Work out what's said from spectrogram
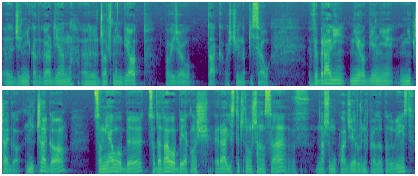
e, dziennika The Guardian, George Monbiot. Powiedział tak, właściwie napisał: Wybrali nierobienie niczego. Niczego, co miałoby, co dawałoby jakąś realistyczną szansę w naszym układzie różnych prawdopodobieństw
